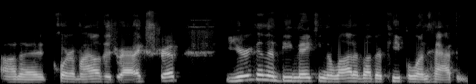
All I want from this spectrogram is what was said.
on a quarter mile of the drag strip, you're going to be making a lot of other people unhappy.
